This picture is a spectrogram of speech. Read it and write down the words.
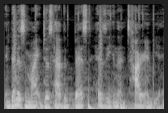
and Dennis might just have the best hesi in the entire NBA.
